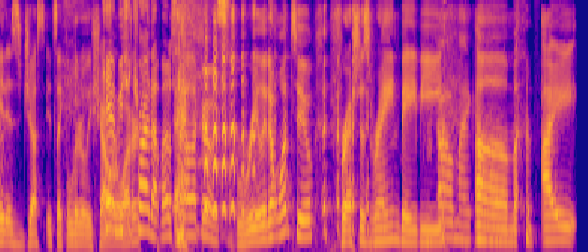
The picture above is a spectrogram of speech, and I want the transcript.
it is just it's like literally shower Cam, you should try that. Let us know how that goes. really don't want to. Fresh as rain, baby. Oh my God. Um, I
